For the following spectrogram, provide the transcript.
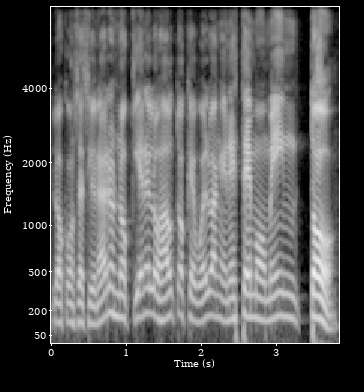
Los concesionarios no quieren los autos que vuelvan en este momento.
